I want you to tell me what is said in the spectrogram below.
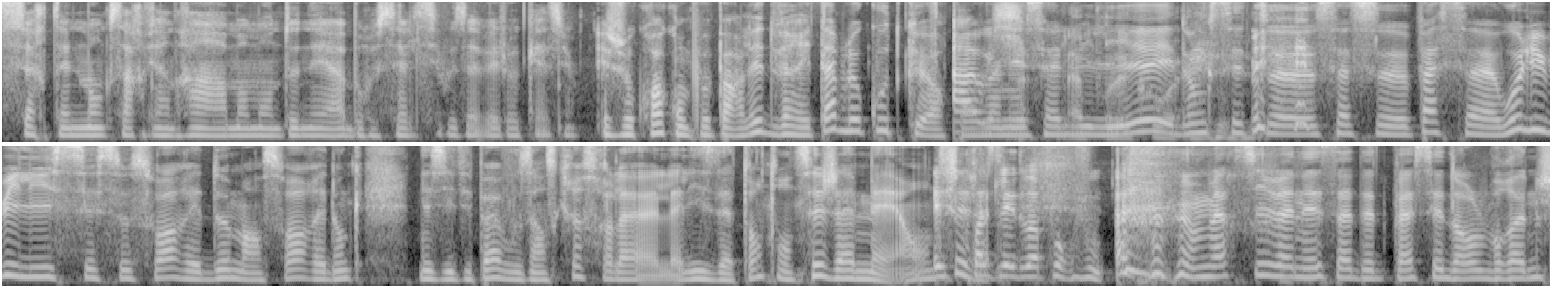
Certainement que ça reviendra à un moment donné à Bruxelles si vous avez l'occasion. Et je crois qu'on peut parler de véritable coup de cœur pour Ah oui. Vanessa coup, Et donc, c'est, euh, ça se passe à Wolubilis, c'est ce soir et demain soir. Et donc, n'hésitez pas à vous inscrire sur la, la liste d'attente, on ne sait jamais. hein, on Et je croise les doigts pour vous. Merci Vanessa d'être passée dans le brunch.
